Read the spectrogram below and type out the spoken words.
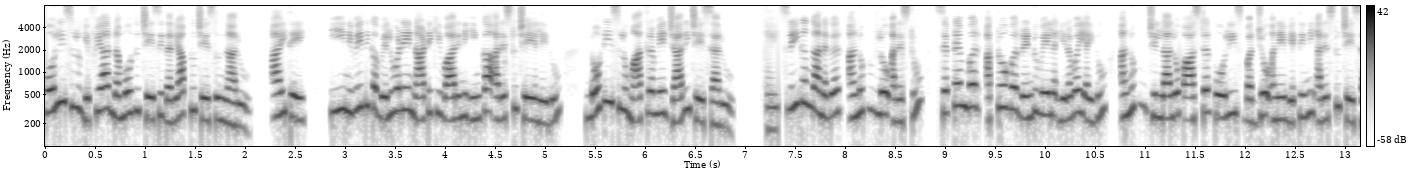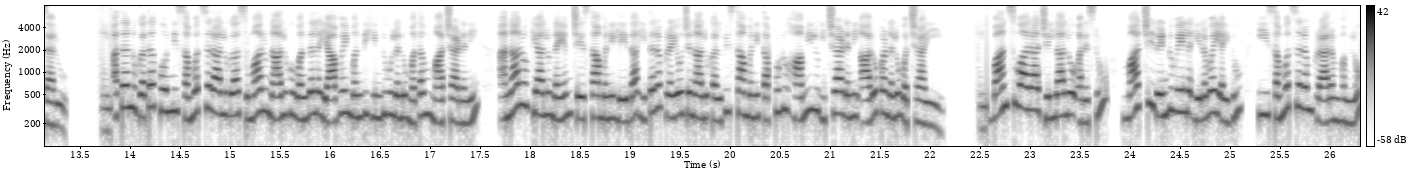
పోలీసులు ఎఫ్ఐఆర్ నమోదు చేసి దర్యాప్తు చేస్తున్నారు. అయితే ఈ నివేదిక వెలువడే నాటికి వారిని ఇంకా అరెస్టు చేయలేదు నోటీసులు మాత్రమే జారీ చేశారు. శ్రీగంగానగర్ అనుప్లో అరెస్టు సెప్టెంబర్ అక్టోబర్ రెండు వేల ఇరవై ఐదు అనుప్ జిల్లాలో పాస్టర్ పోలీస్ బజ్జో అనే వ్యక్తిని అరెస్టు చేశారు. అతను గత కొన్ని సంవత్సరాలుగా సుమారు నాలుగు వందల యాభై మంది హిందువులను మతం మార్చాడని అనారోగ్యాలు నయం చేస్తామని లేదా ఇతర ప్రయోజనాలు కల్పిస్తామని తప్పుడు హామీలు ఇచ్చాడని ఆరోపణలు వచ్చాయి. బాన్సువారా జిల్లాలో అరెస్టు మార్చి రెండు వేల ఇరవై ఐదు ఈ సంవత్సరం ప్రారంభంలో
